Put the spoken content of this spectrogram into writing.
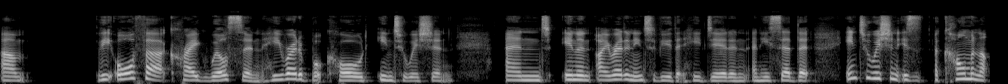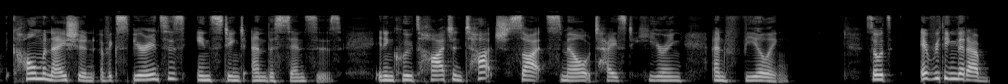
Um, the author Craig Wilson, he wrote a book called Intuition and in an, I read an interview that he did and, and he said that intuition is a culmination of experiences, instinct, and the senses. It includes heightened touch, sight, smell, taste, hearing, and feeling. So it's everything that our,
